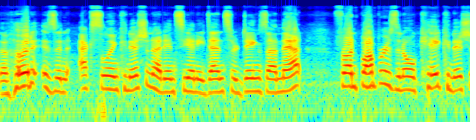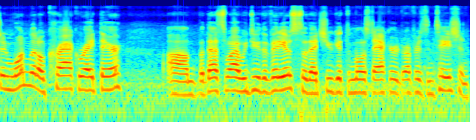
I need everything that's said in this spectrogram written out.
The hood is in excellent condition. I didn't see any dents or dings on that. Front bumper is in okay condition. One little crack right there. Um, but that's why we do the videos so that you get the most accurate representation.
